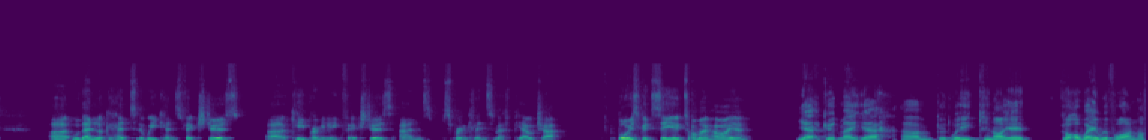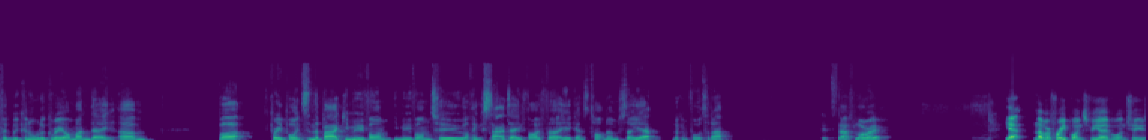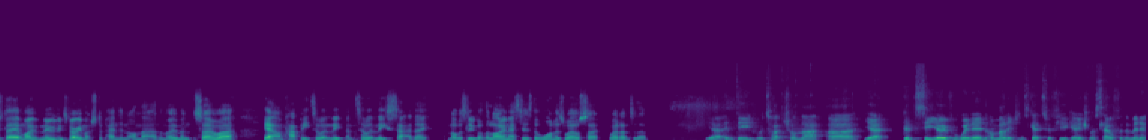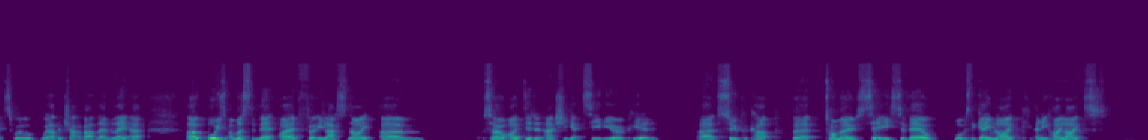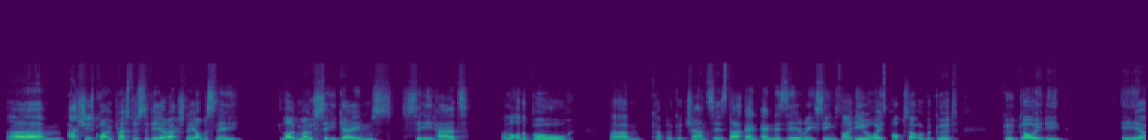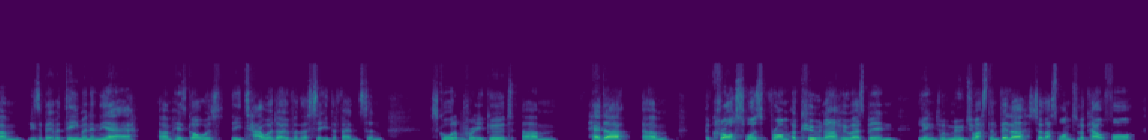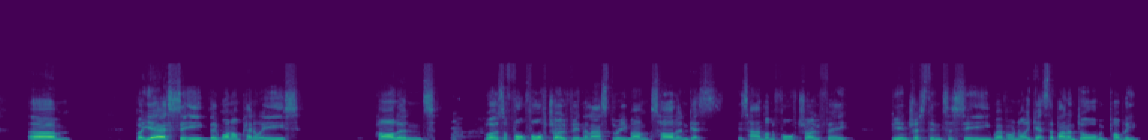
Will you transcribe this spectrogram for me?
Uh, we'll then look ahead to the weekend's fixtures, uh, key Premier League fixtures, and sprinkle in some FPL chat. Boys, good to see you. Tomo, how are you? Yeah, good, mate. Yeah, um, good week. United got away with one. I think we can all agree on Monday. Um, but three points in the bag. You move on. You move on to I think Saturday five thirty against Tottenham. So yeah, looking forward to that. Good stuff, Lawro. Yeah, another three points for Yeovil on Tuesday, and my mood's very much dependent on that at the moment. So uh, yeah, I'm happy to at least until at least Saturday, and obviously we've got the Lionesses that won as well. So well done to them. Yeah, indeed, we'll touch on that. Uh, yeah, good to see Yeovil winning. I'm managing to get to a few games myself at the minute, so we'll we'll have a chat about them later. Uh, boys, I must admit, I had footy last night, um, so I didn't actually get to see the European uh, Super Cup. But Tomo, City, Seville, what was the game like? Any highlights? Um, actually, I was quite impressed with Sevilla. Actually, obviously, like most City games, City had a lot of the ball, a um, couple of good chances. That and, and Nesyri seems like he always pops up with a good, good goal. He he um he's a bit of a demon in the air. Um, his goal was he towered over the City defense and scored a pretty good um header. Um, the cross was from Acuna, who has been linked with a move to Aston Villa, so that's one to look out for. Um, but yeah, City they won on penalties. Haaland was a fourth, fourth trophy in the last three months. Haaland gets his hand on a fourth trophy be interesting to see whether or not he gets the Ballon d'Or. We probably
